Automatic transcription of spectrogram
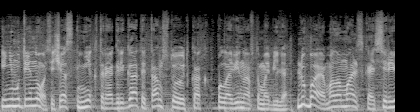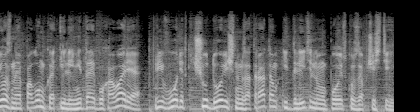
И не мудрено, сейчас некоторые агрегаты там стоят как половина автомобиля. Любая маломальская серьезная поломка или, не дай бог, авария приводит к чудовищным затратам и длительному поиску запчастей.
